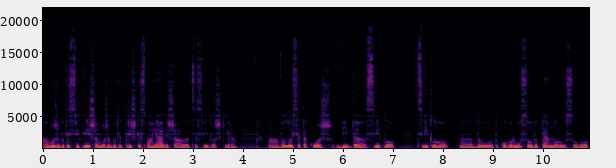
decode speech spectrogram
Може бути світліша, може бути трішки смаглявіша, але це світла шкіра. Волосся також від світло, світлого до такого русого, до темно-русого,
